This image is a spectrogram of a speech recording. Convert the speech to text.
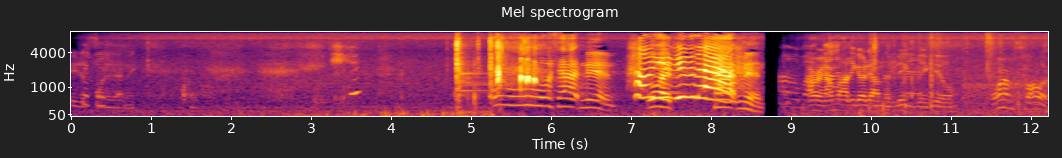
You just pointed at me. Ooh, what's happening? How do What you do that? Happening. All right, I'm about to go down the big, big hill. One, I'm smaller.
